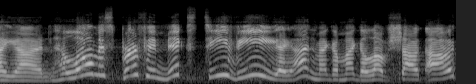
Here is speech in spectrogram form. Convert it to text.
Ayan. Hello, Miss Perfect Mix TV. Ayan, mega mega love shout out.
